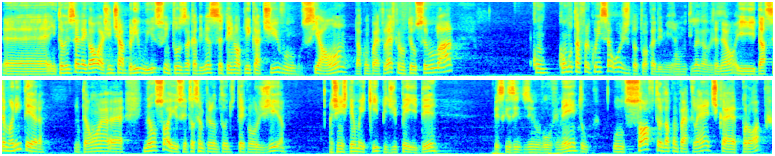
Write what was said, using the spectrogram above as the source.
É, então isso é legal, a gente abriu isso em todas as academias. Você tem no aplicativo Ciaon, da Companhia Atlética, no teu celular, com, como está a frequência hoje da tua academia. É muito legal Entendeu? Isso. E da semana inteira. Então, é, é, não só isso. Então, você me perguntou de tecnologia. A gente tem uma equipe de P&D, pesquisa e desenvolvimento. O software da Companhia Atlética é próprio.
